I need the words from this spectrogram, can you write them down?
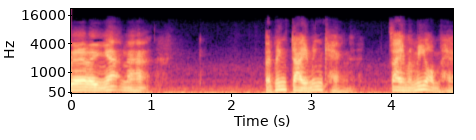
เลยอะไรอย่างเงี้ยนะฮะแต่แม่งใจแม่งแข็ง ใจมันไม่ยอมแพ้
